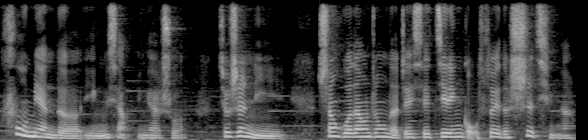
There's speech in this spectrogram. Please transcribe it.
负面的影响，应该说，就是你生活当中的这些鸡零狗碎的事情啊。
